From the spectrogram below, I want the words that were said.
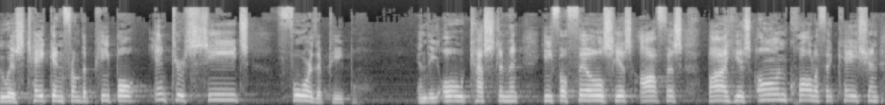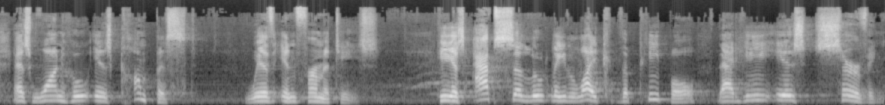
who is taken from the people intercedes for the people. In the Old Testament, he fulfills his office by his own qualification as one who is compassed with infirmities. He is absolutely like the people that he is serving.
